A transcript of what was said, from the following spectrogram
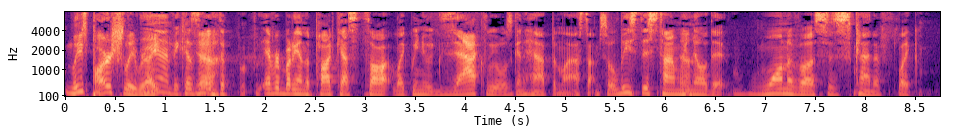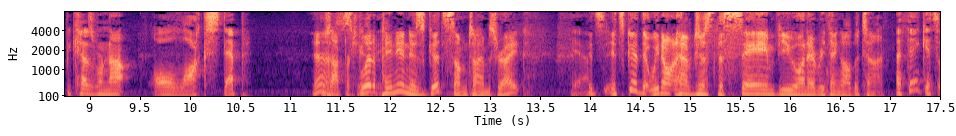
at least partially, right? Yeah, because Yeah. The, everybody on the podcast thought like we knew exactly what was going to happen last time. So at least this time we know that one of us is kind of like because we're not all lockstep. Yeah, split opinion is good sometimes, right? Yeah, It's it's good that we don't have just the same view on everything all the time. I think it's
